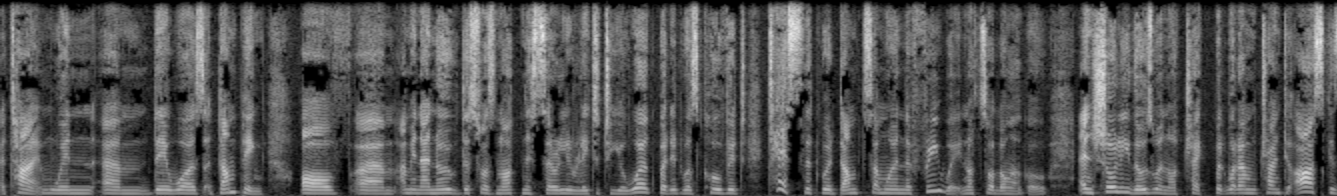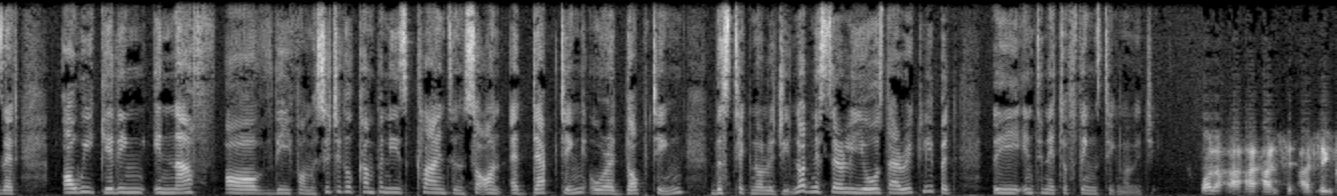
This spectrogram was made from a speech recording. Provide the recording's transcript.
a time when um, there was a dumping of, um, I mean, I know this was not necessarily related to your work, but it was COVID tests that were dumped somewhere in the freeway not so long ago. And surely those were not tracked. But what I'm trying to ask is that are we getting enough of the pharmaceutical companies, clients, and so on adapting or adopting this technology? Not necessarily yours directly, but the Internet of Things technology. Well, I, I, th- I, think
